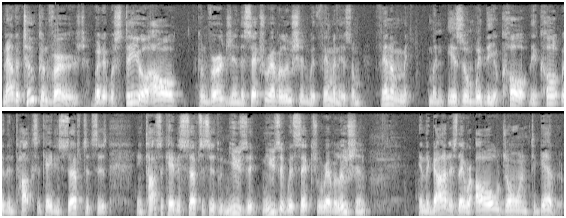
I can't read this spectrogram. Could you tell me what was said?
Now the two converged, but it was still all converging the sexual revolution with feminism, feminism with the occult, the occult with intoxicating substances, intoxicating substances with music, music with sexual revolution. In the goddess, they were all joined together.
